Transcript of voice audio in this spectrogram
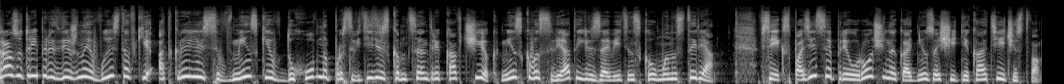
Сразу три передвижные выставки открылись в Минске в духовно-просветительском центре «Ковчег» Минского Свято-Елизаветинского монастыря. Все экспозиции приурочены ко Дню защитника Отечества.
